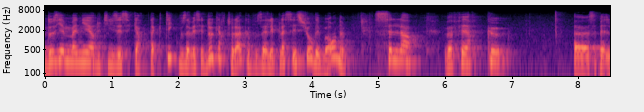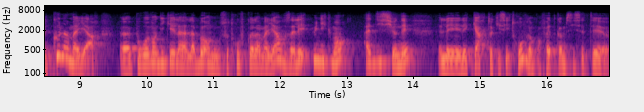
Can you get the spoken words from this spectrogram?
deuxième manière d'utiliser ces cartes tactiques, vous avez ces deux cartes-là que vous allez placer sur des bornes. Celle-là va faire que euh, s'appelle Colin Maillard. Euh, pour revendiquer la, borne où se trouve Colin Maillard, vous allez uniquement additionner les, cartes qui s'y trouvent, donc en fait comme si c'était euh,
